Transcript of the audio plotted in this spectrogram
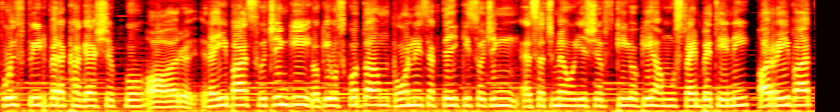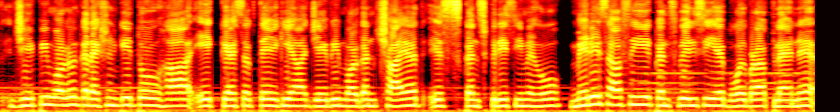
फुल स्पीड पे रखा गया शिप को और रही बात स्विचिंग की, क्योंकि उसको तो हम बोल नहीं सकते कि स्विचिंग सच में हुई है शिफ्ट की, क्योंकि हम उस टाइम पे थे नहीं और रही बात जेपी मॉर्गन कनेक्शन की तो हाँ एक कह सकते हैं कि हाँ जेपी मॉर्गन शायद इस कंस्पिरेसी में हो मेरे हिसाब से ये कंस्पेरिसी है, बहुत बड़ा प्लान है।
